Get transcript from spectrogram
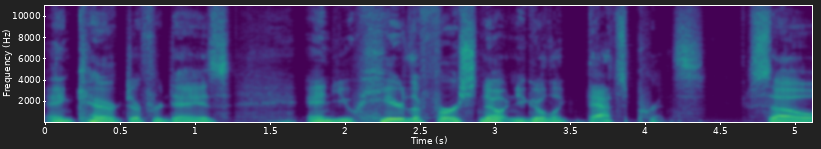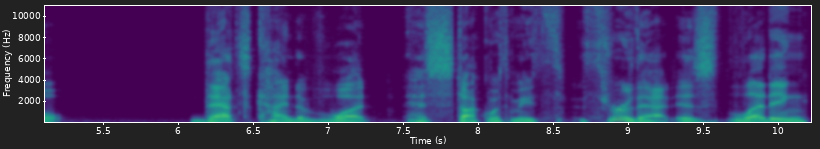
and character for days. And you hear the first note and you go like, that's Prince. So that's kind of what has stuck with me th- through that is letting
